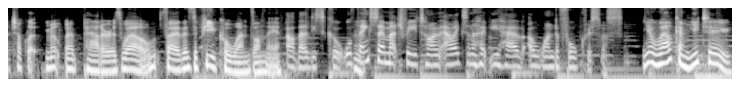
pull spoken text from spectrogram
chocolate milk powder as well. So there's a few cool ones on there. Oh, that is cool. Well, mm. thanks so much for your time, Alexx, and I hope you have a wonderful Christmas. You're welcome. You too.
